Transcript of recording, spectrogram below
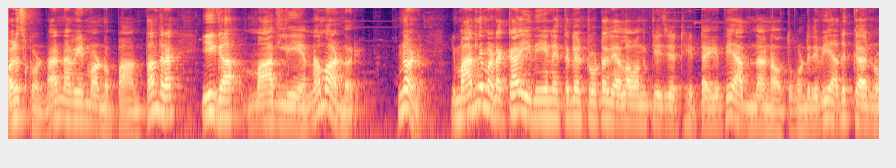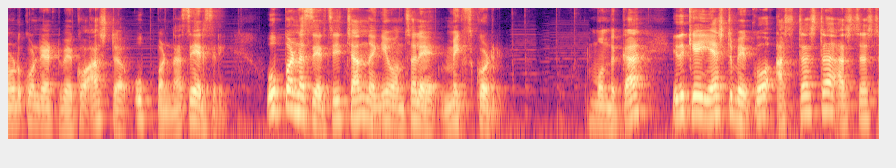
ಬಳಸ್ಕೊಂಡ ನಾವೇನು ಮಾಡೋಣಪ್ಪ ಅಂತಂದ್ರೆ ಈಗ ಮಾದ್ಲಿಯನ್ನು ಮಾಡೋರಿ. ನೋಡಿ ಈ ಮಾದಲಿ ಮಾಡಕ್ಕೆ ಇದು ಏನೈತಿಲ್ಲ ಟೋಟಲ್ ಎಲ್ಲ ಒಂದು ಕೆ ಜಿ ಅಷ್ಟು ಹಿಟ್ಟಾಗೈತಿ ಅದನ್ನ ನಾವು ತೊಗೊಂಡಿದ್ದೀವಿ ಅದಕ್ಕೆ ನೋಡ್ಕೊಂಡು ಎಷ್ಟು ಬೇಕೋ ಅಷ್ಟು ಉಪ್ಪನ್ನು ಸೇರಿಸ್ರಿ. ಉಪ್ಪನ್ನು ಸೇರಿಸಿ ಚೆಂದಾಗಿ ಒಂದ್ಸಲ ಮಿಕ್ಸ್ ಕೊಡ್ರಿ. ಮುಂದಕ್ಕೆ ಇದಕ್ಕೆ ಎಷ್ಟು ಬೇಕೋ ಅಷ್ಟಷ್ಟ ಅಷ್ಟಷ್ಟ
